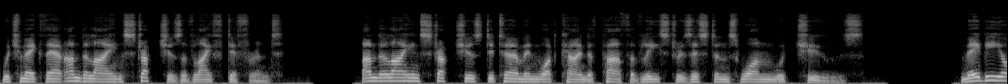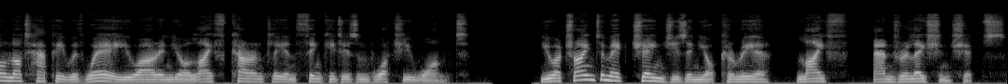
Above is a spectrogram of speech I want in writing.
which make their underlying structures of life different. Underlying structures determine what kind of path of least resistance one would choose. Maybe you're not happy with where you are in your life currently and think it isn't what you want. You are trying to make changes in your career, life, and relationships.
